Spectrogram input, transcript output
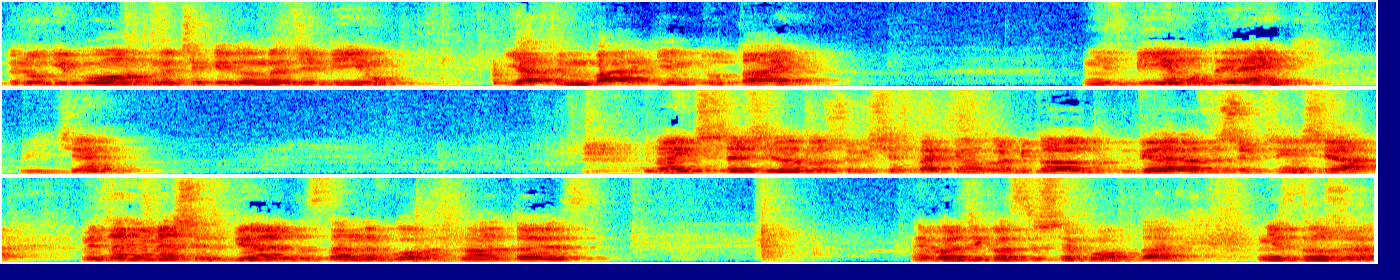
Drugi błąd, w momencie kiedy on będzie bił, ja tym barkiem tutaj nie zbiję mu tej ręki. Widzicie? No i trzeci, no to oczywiście jest taki, on zrobi to wiele razy szybciej niż ja, więc zanim ja się zbiorę, dostanę w głowę. No ale to jest najbardziej klasyczny błąd, tak? Nie zdążyłem.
